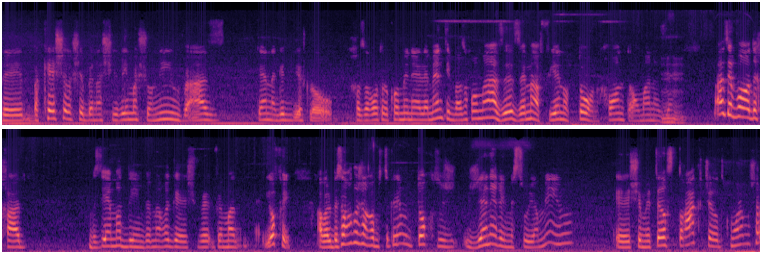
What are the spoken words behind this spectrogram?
ב... בקשר שבין השירים השונים, ואז, כן, נגיד יש לו חזרות על כל מיני אלמנטים, ואז אנחנו אומרים, אה, זה, זה מאפיין אותו, נכון? את האומן הזה. ואז יבוא עוד אחד, וזה יהיה מדהים ומרגש, ויופי. ו... אבל בסך הכל כשאנחנו מסתכלים בתוך ז'נרים מסוימים, אה, שהם יותר structured, כמו למשל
